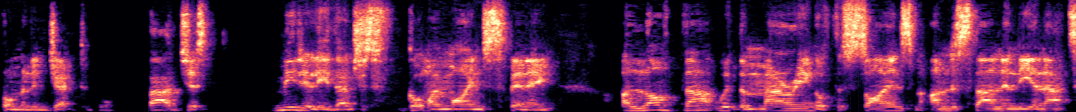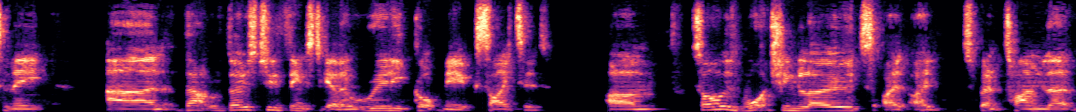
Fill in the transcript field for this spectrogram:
from an injectable. That just immediately that just got my mind spinning. I love that with the marrying of the science and understanding the anatomy, and that those two things together really got me excited. Um, so I was watching loads. I, I spent time le-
